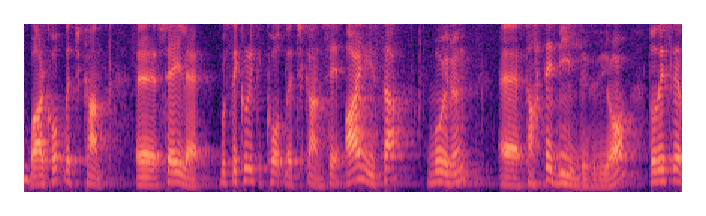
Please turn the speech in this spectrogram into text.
barkodla çıkan e, şeyle bu security kodla çıkan şey aynıysa bu ürün e, sahte değildir diyor. Dolayısıyla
